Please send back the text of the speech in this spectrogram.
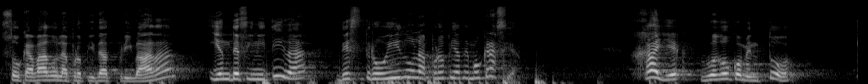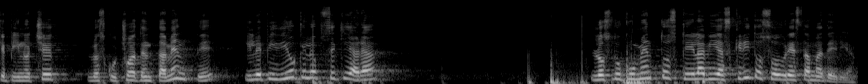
socavado la propiedad privada y, en definitiva, destruido la propia democracia. Hayek luego comentó que Pinochet lo escuchó atentamente y le pidió que le obsequiara los documentos que él había escrito sobre esta materia.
